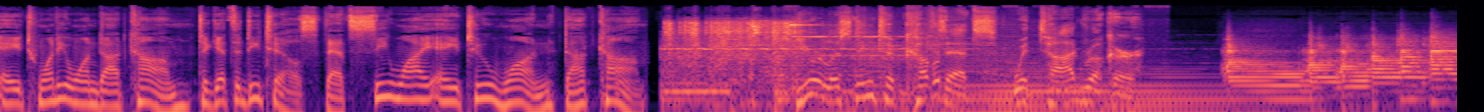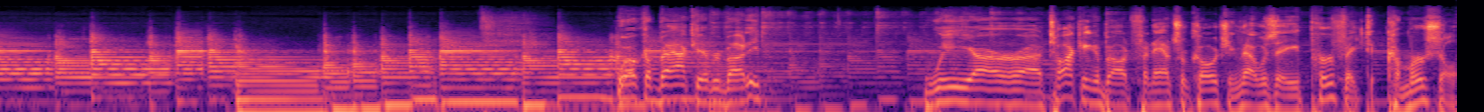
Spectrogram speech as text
CYA21.com to get the details. That's CYA21.com. You're listening to Cover Sets with Todd Rooker. Welcome back, everybody. We are uh, talking about financial coaching. That was a perfect commercial.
